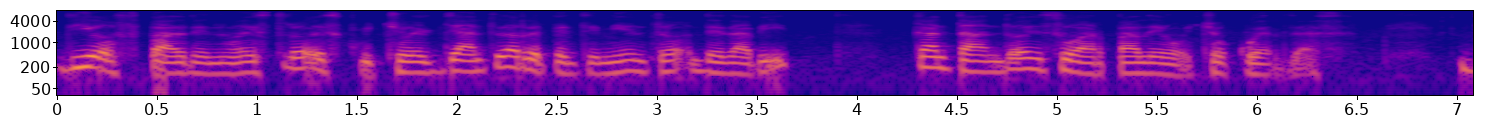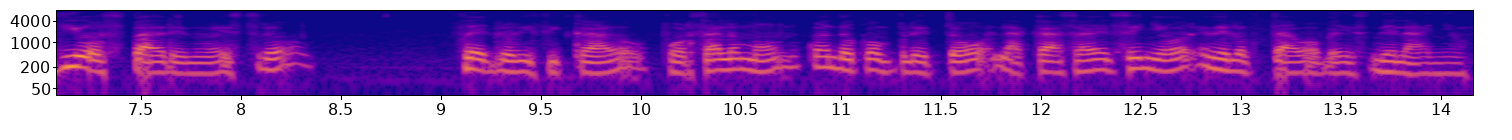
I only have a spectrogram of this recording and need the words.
Dios Padre nuestro escuchó el llanto de arrepentimiento de David cantando en su arpa de ocho cuerdas. Dios Padre nuestro fue glorificado por Salomón cuando completó la casa del Señor en el octavo mes del año.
